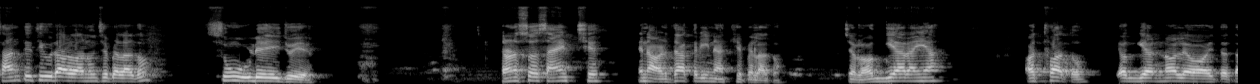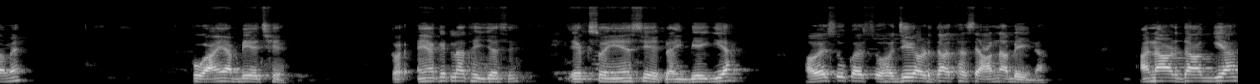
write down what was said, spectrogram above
શાંતિથી ઉડાડવાનું છે પેલા તો. શું ઉડે એ જોઈએ. ત્રણસો સાહીઠ છે, એના અડધા કરી નાખીએ પેલા તો. ચલો અગિયાર અહીંયા. અથવા તો અગિયાર ન લેવા હોય તો તમે અહીંયા બે છે. તો અહીંયા કેટલા થઈ જશે? એકસો એસી એટલે અહીં બે ગયા. હવે શું કરશું? હજી અડધા થશે આના બેયના. આના અડધા અગિયાર,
